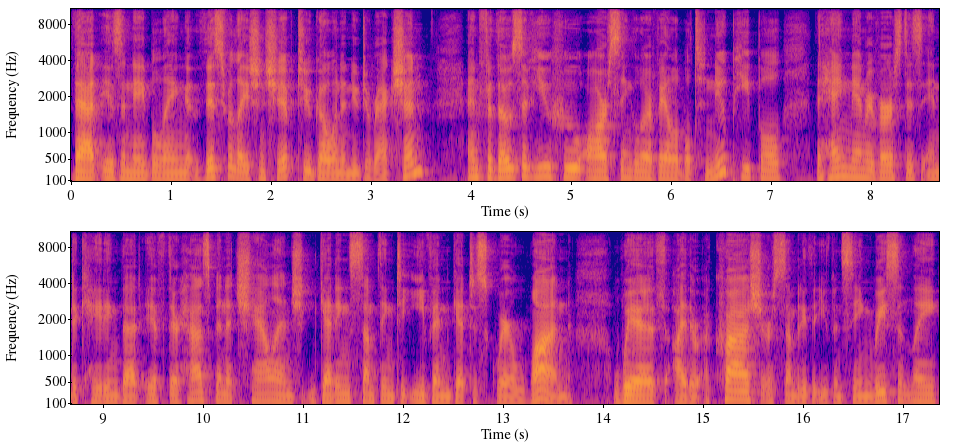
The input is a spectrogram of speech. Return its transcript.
that is enabling this relationship to go in a new direction. And for those of you who are single or available to new people, the hangman reversed is indicating that if there has been a challenge getting something to even get to square one with either a crush or somebody that you've been seeing recently,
